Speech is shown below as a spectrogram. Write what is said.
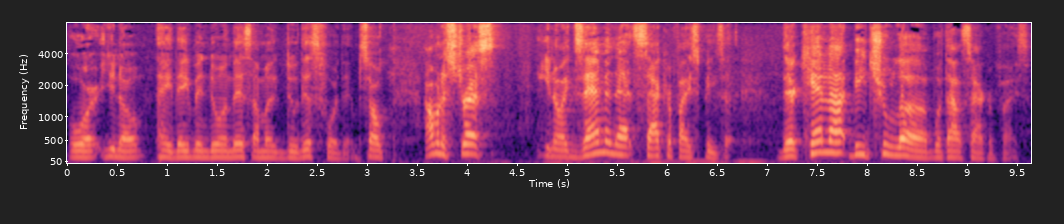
Or, you know, hey, they've been doing this, I'm gonna do this for them. So I want to stress, you know, examine that sacrifice piece. There cannot be true love without sacrifice.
